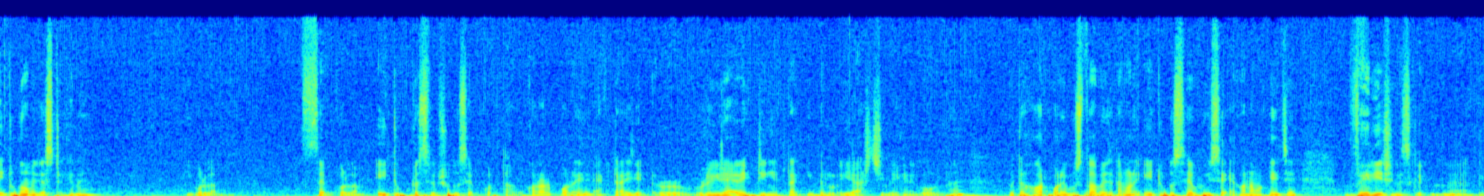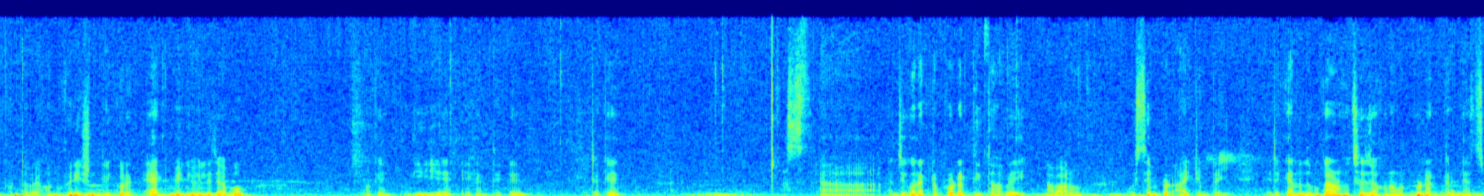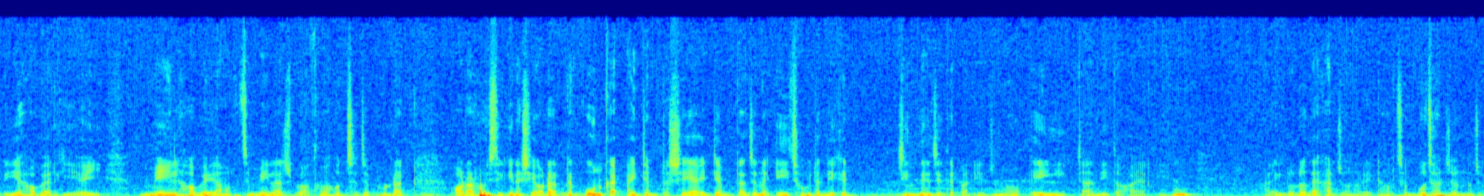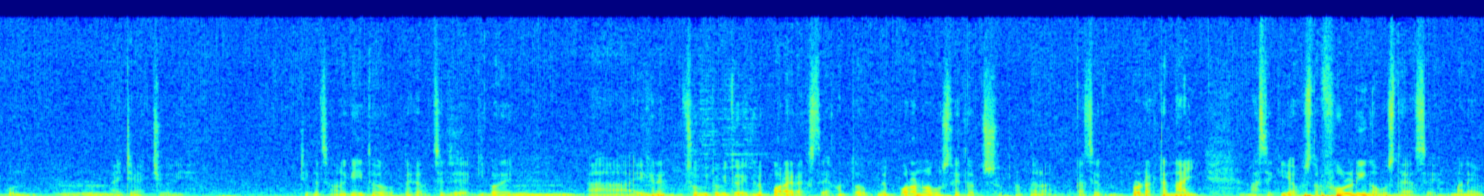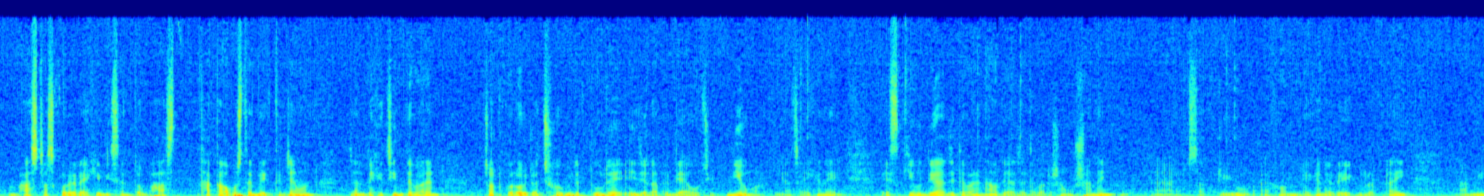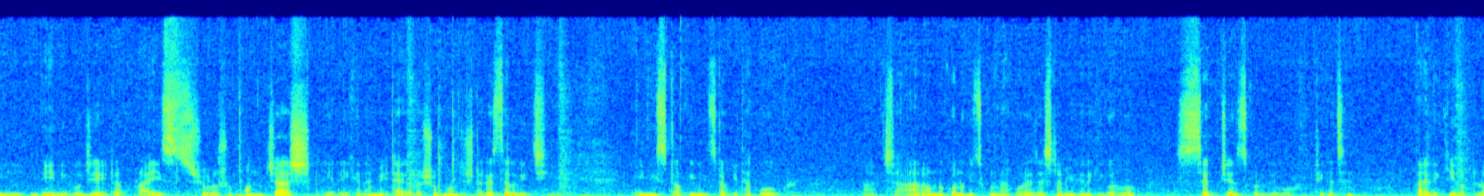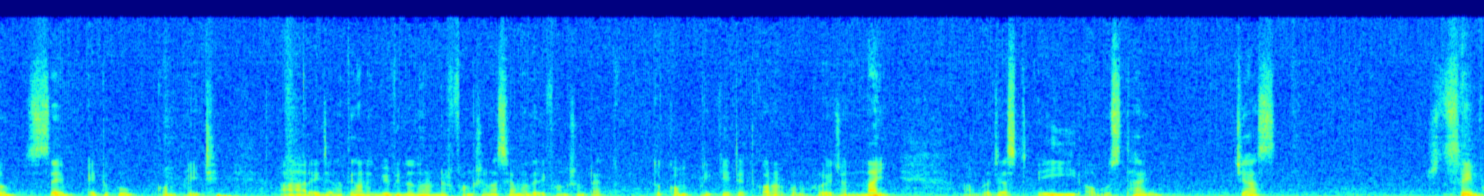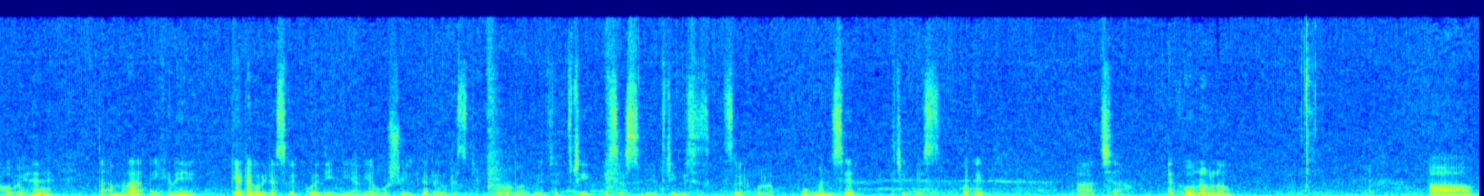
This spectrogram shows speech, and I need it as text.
এইটুকু আমি জাস্ট এখানে কী করলাম? সেভ করলাম। এইটুকুটা সেভ শুধু সেভ করতে হবে। করার পরে একটা এই যে রিডাইরেক্টিং একটা কিন্তু ইয়ে আসছিল এখানে গোল হ্যাঁ? ওইটা হওয়ার পরে বুঝতে হবে যে তার মানে এইটুকু সেভ হয়েছে এখন আমাকে যে ভেরিয়েশনে ক্লিক ক্লিক করতে হবে। এখন ভেরিয়েশন ক্লিক করে অ্যাড ম্যানুয়ালে যাব। ওকে গিয়ে এখান থেকে এটাকে যে কোনো একটা প্রোডাক্ট দিতে হবে। আবারও ওই সেম আইটেমটাই এটা কেন দেবো? কারণ হচ্ছে যখন আমার প্রোডাক্টটা ইয়ে হবে আর কি এই মেইল হবে, আমার কাছে মেইল আসবে অথবা হচ্ছে যে প্রোডাক্ট অর্ডার হয়েছে কিনা, সেই অর্ডারটা কোন আইটেমটা সেই আইটেমটা যেন এই ছবিটা দেখে চিনে যেতে পারি। এর জন্য এইটা দিতে হয় আর কি হ্যাঁ? আর এগুলো দেখার জন্য, আর এটা হচ্ছে বোঝার জন্য যে কোন আইটেম অ্যাকচুয়ালি ঠিক আছে? অনেকেই তো দেখা যাচ্ছে যে কি করে এখানে ছবি টবি তো এখানে পড়ায় রাখছে। এখন তো আপনি পড়ানো অবস্থায় তো আপনার কাছে প্রোডাক্টটা নাই। আছে কি অবস্থা? ফোল্ডিং অবস্থায় আছে। মানে ভাস টাস করে রেখে দিয়েছেন তো ভাস থাকা অবস্থায় দেখতে যেমন, যেন দেখে চিনতে পারেন, চট করে ওইটা ছবিটা তুলে এই জায়গাতে দেওয়া উচিত। নিয়ম আর কি। আচ্ছা এখানে এসকিউ দেওয়া যেতে পারে, নাও দেওয়া যেতে পারে, সমস্যা নেই। ইটস আপ টু ইউ এখন এখানে রেগুলারটাই আমি দিয়ে নিব যে এটার প্রাইস ষোলোশো পঞ্চাশ, এর এখানে আমি এগারোশো পঞ্চাশ টাকায় সেল দিচ্ছি। ইন স্টক ইন স্টকই থাকুক। আচ্ছা আর অন্য কোনো কিছু না করে জাস্ট আমি এখানে কি করব? সেভ চেঞ্জ করে দিব, ঠিক আছে? তাইলে কি হলো? সেভ এটুকু কমপ্লিট আর এই জায়গাতে অনেক বিভিন্ন ধরনের ফাংশন আছে, আমাদের এই ফাংশনটা তো কমপ্লিকেটেড করার কোনো প্রয়োজন নাই। আমরা জাস্ট এই অবস্থায় জাস্ট সেভ হবে হ্যাঁ? তা আমরা এখানে ক্যাটাগরিটা সিলেক্ট করে দিই নি আগে, অবশ্যই ক্যাটাগরিটা সিলেক্ট করা লাগবে যে three pieces three pieces select করলাম। ওমেন্সের থ্রি পিস ওকে আচ্ছা। এখন হলো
